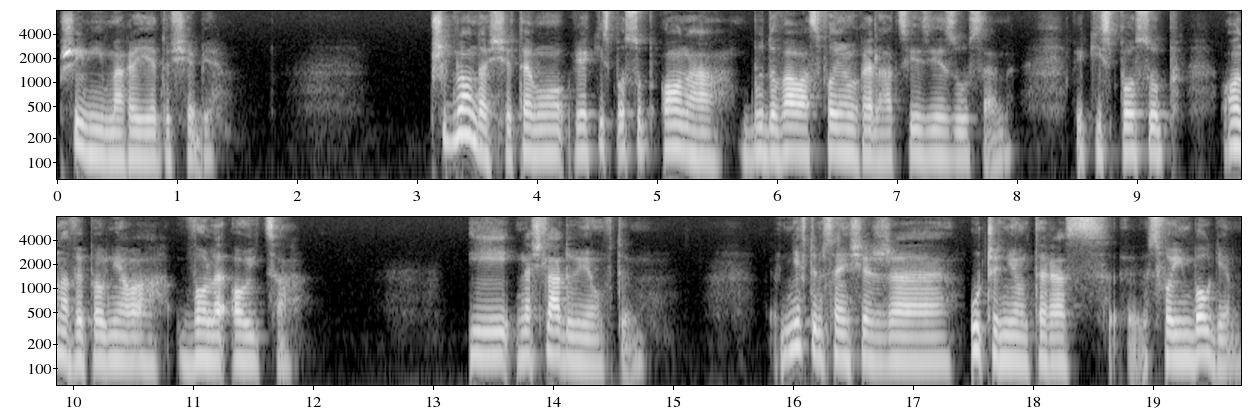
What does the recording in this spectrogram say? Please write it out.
Przyjmij Maryję do siebie. Przyglądaj się temu, w jaki sposób ona budowała swoją relację z Jezusem, w jaki sposób ona wypełniała wolę Ojca i naśladuj ją w tym. Nie w tym sensie, że uczyń ją teraz e, swoim Bogiem,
